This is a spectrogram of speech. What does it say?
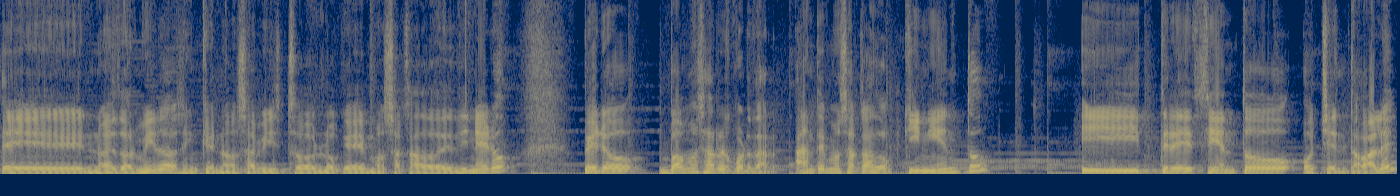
eh, no he dormido, así que no se ha visto lo que hemos sacado de dinero. Pero vamos a recordar, antes hemos sacado 500 y 380, ¿vale?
